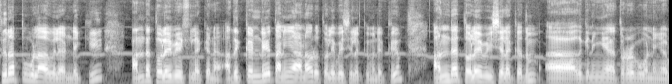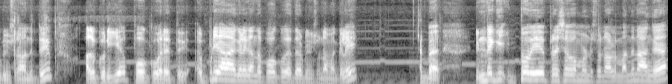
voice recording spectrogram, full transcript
திறப்பு விழாவில் அன்றைக்கு அந்த தொலைபேசி இலக்கணு அதுக்கண்டே தனியான ஒரு தொலைபேசி இலக்கம் இருக்குது அந்த தொலைபேசி இலக்கதும் அதுக்கு நீங்கள் தொடர்பு கொண்டீங்க அப்படின்னு சொன்னால் வந்துட்டு அதுக்குரிய போக்குவரத்து. எப்படியான ஆட்களுக்கு அந்த போக்குவரத்து அப்படின்னு சொன்ன மக்களே இப்போ இன்றைக்கு இப்போவே பிரசவம்னு சொன்னாலும் வந்து நாங்கள்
